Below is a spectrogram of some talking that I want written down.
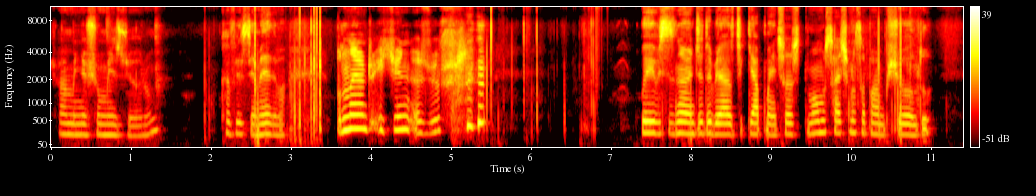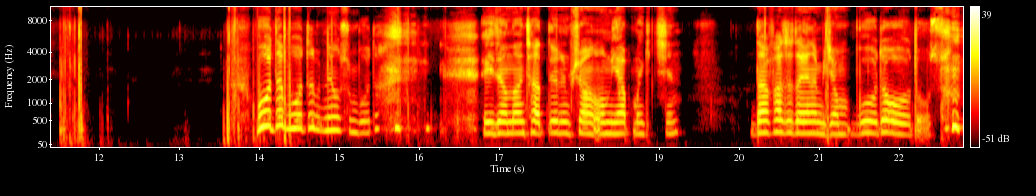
Şu an minnoşumu izliyorum. Kafes yemeye devam. Bunların için özür. Bu evi sizden önce de birazcık yapmaya çalıştım ama saçma sapan bir şey oldu. Bu oda bu oda ne olsun bu oda? Heyecandan çatlıyorum şu an onu yapmak için. Daha fazla dayanamayacağım. Bu oda o oda olsun.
